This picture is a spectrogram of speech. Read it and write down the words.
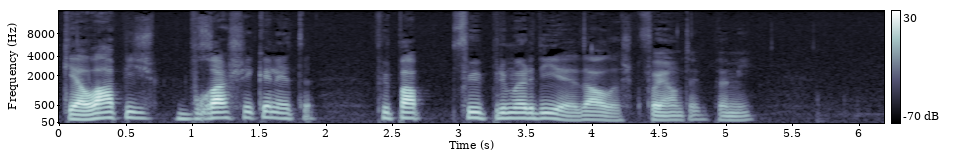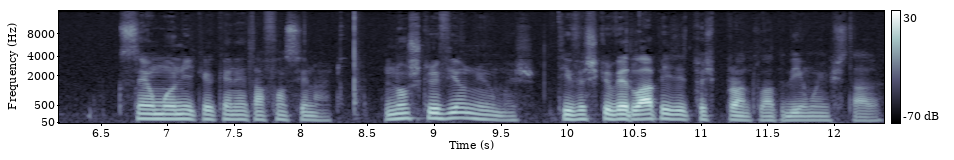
Que é lápis, borracha e caneta. Fui, para, fui o primeiro dia de aulas, que foi ontem, para mim, sem uma única caneta a funcionar. Não escreviam nenhumas. Tive a escrever de lápis e depois pronto, lá pedi uma emprestada.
